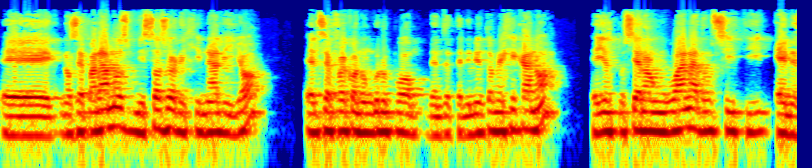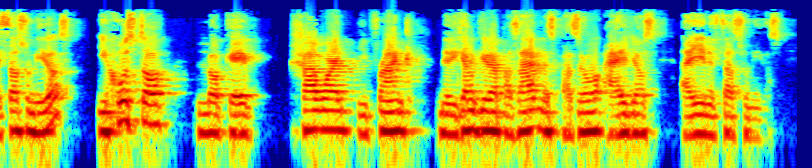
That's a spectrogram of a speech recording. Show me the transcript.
Eh, nos separamos, mi socio original y yo. Él se fue con un grupo de entretenimiento mexicano. Ellos pusieron Wanadu City en Estados Unidos y justo lo que Howard y Frank me dijeron que iba a pasar, les pasó a ellos ahí en Estados Unidos.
